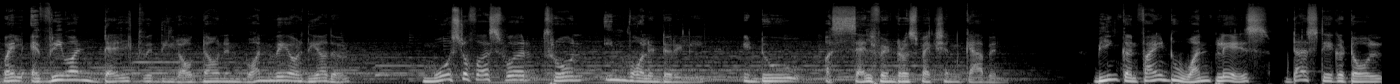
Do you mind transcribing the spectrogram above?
While everyone dealt with the lockdown in one way or the other, most of us were thrown involuntarily into a self introspection cabin. Being confined to one place does take a toll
